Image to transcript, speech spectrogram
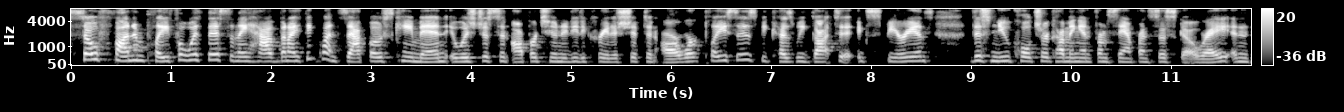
so fun and playful with this and they have been i think when zappos came in it was just an opportunity to create a shift in our workplaces because we got to experience this new culture coming in from san francisco right and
